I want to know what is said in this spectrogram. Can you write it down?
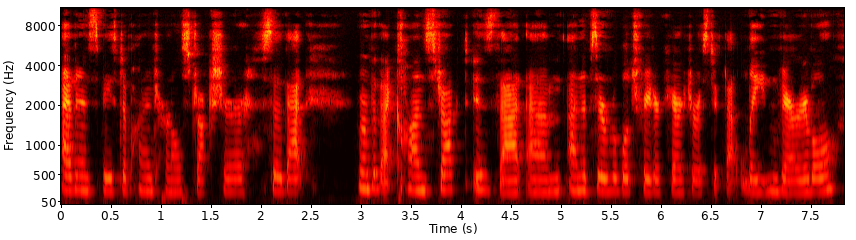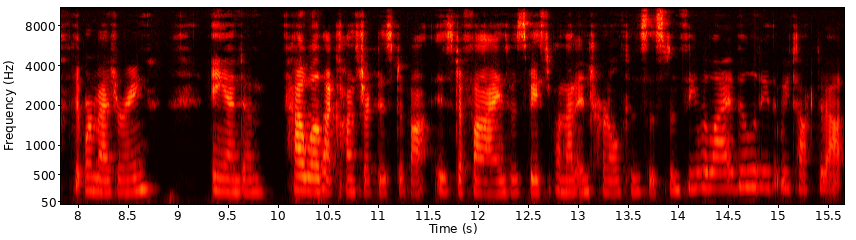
evidence based upon internal structure, so that Remember that construct is that um, unobservable trait or characteristic, that latent variable that we're measuring, and um, how well that construct is, defi is defined was based upon that internal consistency reliability that we talked about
